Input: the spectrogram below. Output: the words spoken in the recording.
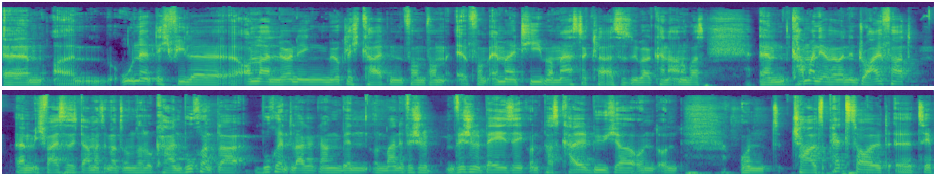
ähm, ähm, unendlich viele äh, Online-Learning-Möglichkeiten vom vom äh, vom MIT über Masterclasses über keine Ahnung was, ähm, kann man ja, wenn man den Drive hat, ähm, ich weiß, dass ich damals immer zu unserem lokalen Buchhändler, Buchhändler gegangen bin und meine Visual, Visual Basic und Pascal Bücher und, und, und Charles Petzold, äh, C++, äh,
